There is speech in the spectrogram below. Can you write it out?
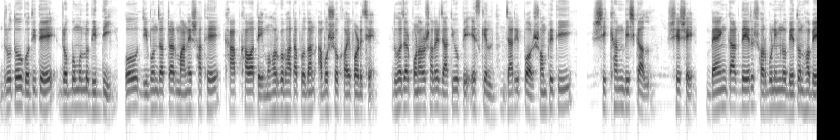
দ্রুত গতিতে দ্রব্যমূল্য বৃদ্ধি ও জীবনযাত্রার মানের সাথে খাপ খাওয়াতে মহর্ঘ ভাতা প্রদান আবশ্যক হয়ে পড়েছে। দু হাজার পনেরো সালের জাতীয় পে স্কেল জারির পর সম্প্রতি শিক্ষানবিষ্কাল শেষে ব্যাংকারদের সর্বনিম্ন বেতন হবে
